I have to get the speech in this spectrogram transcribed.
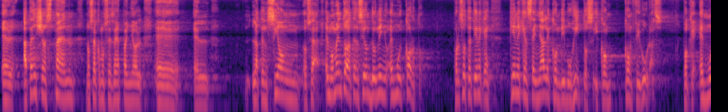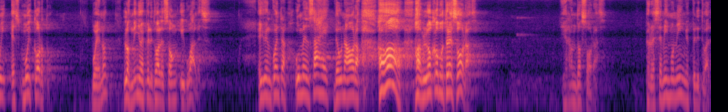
El attention span, no sé cómo se dice en español, eh, la atención, o sea, el momento de atención de un niño es muy corto. Por eso usted tiene que, tiene que enseñarle con dibujitos y con, con figuras, porque es muy, es muy corto. Bueno, los niños espirituales son iguales. Ellos encuentran un mensaje de una hora. ¡Ah! Habló como tres horas. Y eran dos horas. Pero ese mismo niño espiritual,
